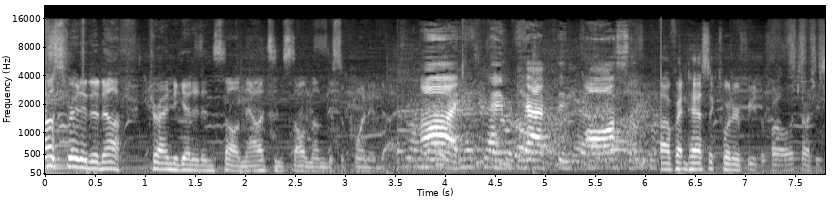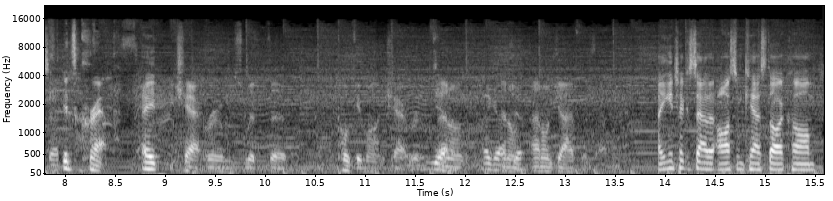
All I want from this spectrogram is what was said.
frustrated enough trying to get it installed. Now it's installed and I'm disappointed. I am Captain Awesome. Uh, fantastic Twitter feed to follow, Chachi said. It's crap. Hey, Chat rooms with the Pokemon chat rooms. Yeah, I don't I I, don't I don't jive with that. you can check us out at awesomecast.com.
